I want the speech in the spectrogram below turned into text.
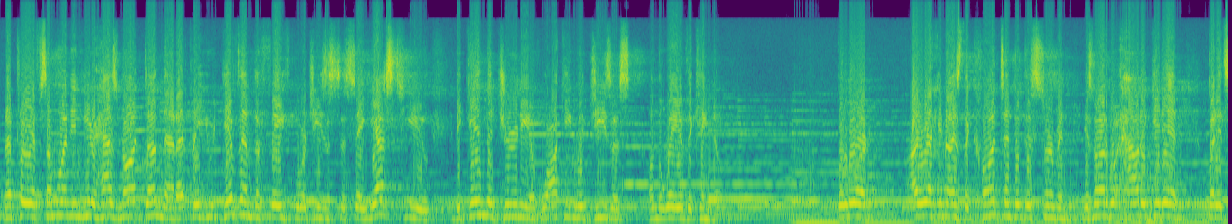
And I pray if someone in here has not done that, I pray you would give them the faith, Lord Jesus, to say yes to you and begin the journey of walking with Jesus on the way of the kingdom. But Lord, I recognize the content of this sermon is not about how to get in, but it's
